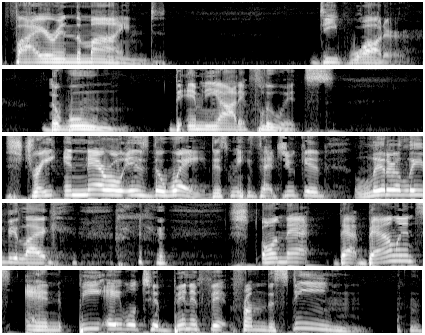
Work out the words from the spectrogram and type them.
fire in the mind deep water, the womb, the amniotic fluids. Straight and narrow is the way. This means that you can literally be like on that that balance and be able to benefit from the steam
